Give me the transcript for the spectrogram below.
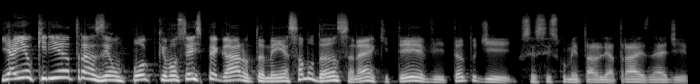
E aí eu queria trazer um pouco, porque vocês pegaram também essa mudança, né, que teve, tanto de, vocês comentaram ali atrás, né, de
